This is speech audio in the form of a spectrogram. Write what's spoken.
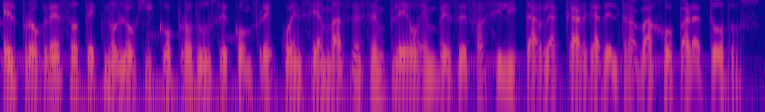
El progreso tecnológico produce con frecuencia más desempleo en vez de facilitar la carga del trabajo para todos.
